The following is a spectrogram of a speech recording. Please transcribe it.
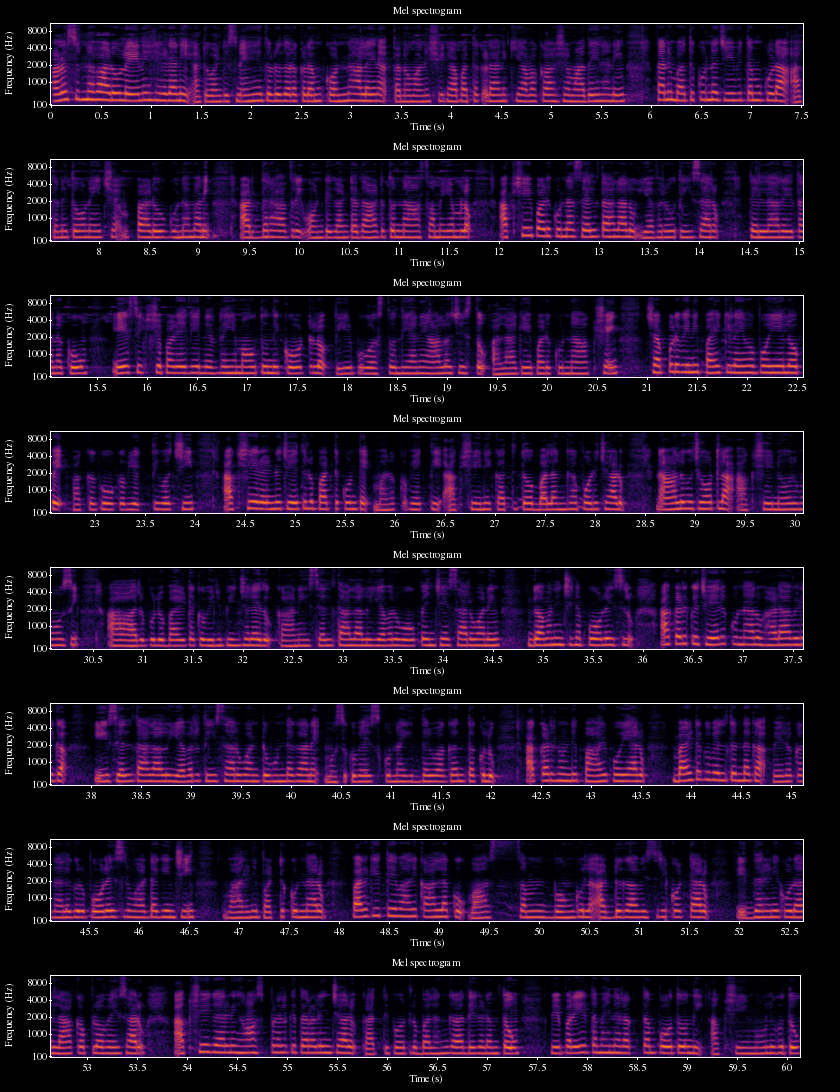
మనసున్నవాడు లేని లేడని అటువంటి స్నేహితుడు దొరకడం కొన్నాళ్ళైన తను మనిషిగా బతకడానికి అవకాశం అదేనని తను బతుకున్న జీవితం కూడా అతనితోనే చెప్పాడు గుణమని అర్ధరాత్రి ఒంటి గంట దాటుతున్న ఆ సమయంలో అక్షయ్ పడుకున్న సెల్ తాళాలు ఎవరో తీశారు. తెల్లారే తనకు ఏ శిక్ష పడేది నిర్ణయం అవుతుంది కోర్టులో తీర్పు వస్తుంది అని ఆలోచిస్తూ అలాగే పడుకున్న అక్షయ్ చప్పుడు విని పైకి లేవబోయే లోపే పక్కకు ఒక వ్యక్తి వచ్చి అక్షయ్ రెండు చేతులు పట్టుకుంటే మరొక వ్యక్తి అక్షయ్ని కత్తితో బలంగా పొడిచాడు. నాలుగు చోట్ల అక్షయ్ను నోరు మూసి ఆ అరుపులు బయటకు వినిపించలేదు. కానీ సెల్ తాళాలు ఎవరు ఓపెన్ చేశారు అని గమనించిన పోలీసులు అక్కడికి చేరుకున్నారు హడావిడిగా. ఈ సెల్ తాళాలు ఎవరు తీశారు అంటూ ఉండగానే ముసుగు వేసుకున్న ఇద్దరు అగంతకులు అక్కడ నుండి పారిపోయారు. బయటకు వెళ్తుండగా వేరొక నలుగురు పోలీసులు అడ్డగించి వారిని పట్టుకున్నారు. పరిగెత్తే వారి కాళ్ళకు వాసం బొంగుల అడ్డుగా విసిరి కొట్టారు. ఇద్దరిని కూడా లాకప్లో వేశారు. అక్షయ్ గారిని హాస్పిటల్కి తరలించారు. కత్తిపోట్లు బలంగా దిగడంతో విపరీతమైన రక్తం పోతోంది. అక్షయ్ మూలుగుతూ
